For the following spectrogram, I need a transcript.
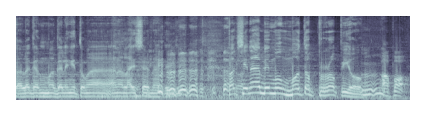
Talagang magaling itong ah, analyzer natin. Pag sinabi mong motu proprio, Opo.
